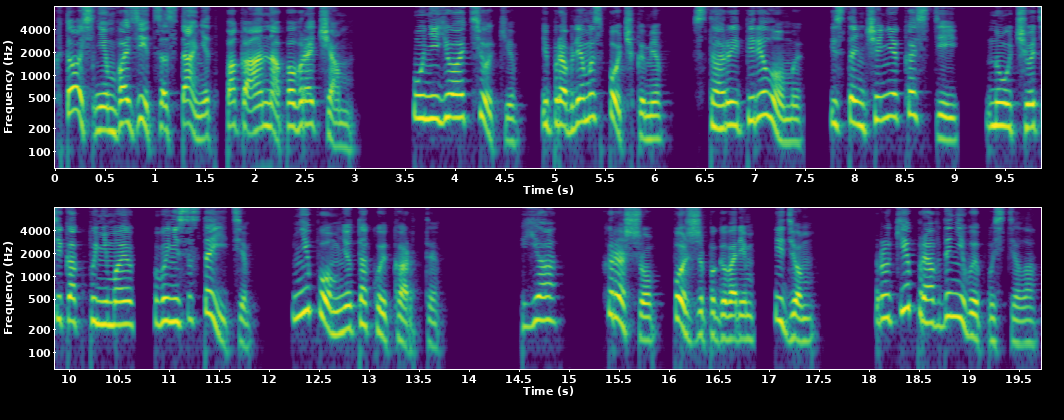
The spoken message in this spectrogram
Кто с ним возиться станет, пока она по врачам? У нее отеки и проблемы с почками, старые переломы, истончение костей. На учете, как понимаю, вы не состоите. Не помню такой карты. Я... Хорошо, позже поговорим. Идем. Руки, правда, не выпустила.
